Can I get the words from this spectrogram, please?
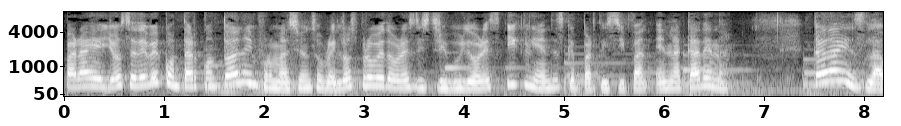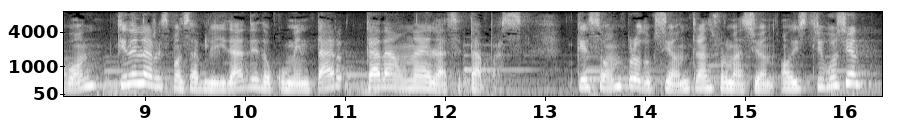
Para ello, se debe contar con toda la información sobre los proveedores, distribuidores y clientes que participan en la cadena. Cada eslabón tiene la responsabilidad de documentar cada una de las etapas, que son producción, transformación o distribución.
